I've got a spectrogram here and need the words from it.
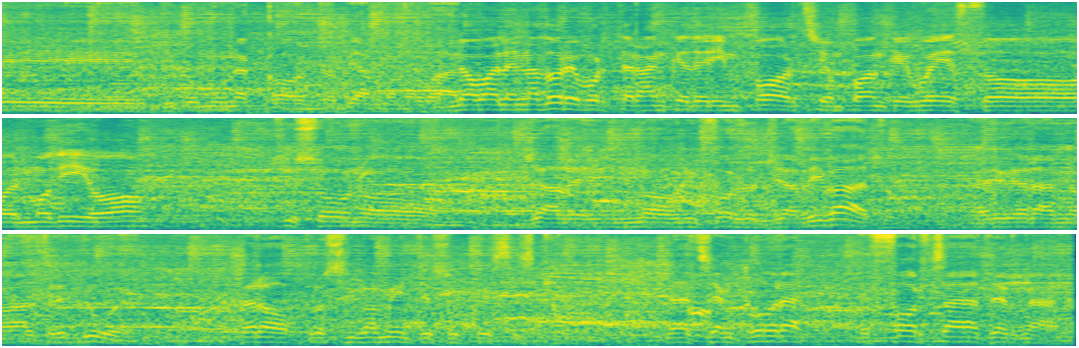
e di comune accordo abbiamo trovato. Il nuovo allenatore porterà anche dei rinforzi, è un po' anche questo il motivo? Ci sono già un nuovo rinforzo già arrivato, ne arriveranno altre due, però prossimamente su questi schemi. Grazie ancora e forza Ternana.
